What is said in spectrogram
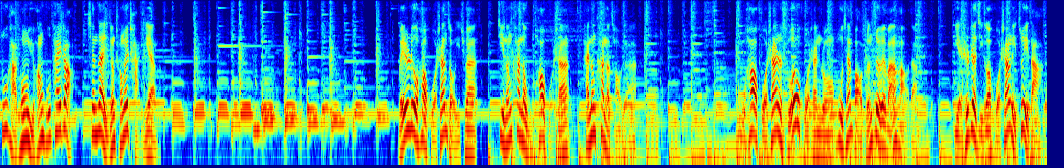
租卡通宇航服拍照。现在已经成为产业了。围着六号火山走一圈，既能看到五号火山，还能看到草原。五号火山是所有火山中目前保存最为完好的，也是这几个火山里最大的，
